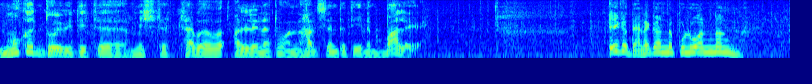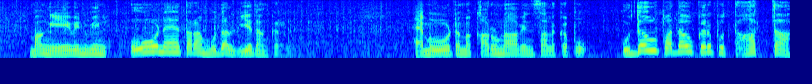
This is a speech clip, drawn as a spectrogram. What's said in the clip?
මොකත් දොයි විදිට මිට. ට්‍රැවව අල්ලෙනට වන්න හත්සන්ට තියෙන බලය. ඒක දැනගන්න පුළුවන්නම් මං ඒ වෙනුවෙන් ඕනෑ තරම් මුදල් වියදං කරනවා. හැමෝටම කරුණාවෙන් සලකපු උදව් පදව් කරපු තාත්තා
